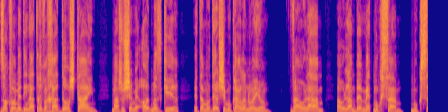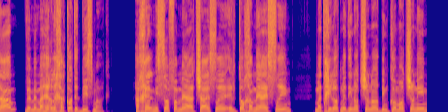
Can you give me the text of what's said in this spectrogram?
זו כבר מדינת רווחה דור 2, משהו שמאוד מזכיר את המודל שמוכר לנו היום. והעולם, העולם באמת מוקסם. מוקסם וממהר לחקות את ביסמרק. החל מסוף המאה ה-19 אל תוך המאה ה-20, מתחילות מדינות שונות במקומות שונים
